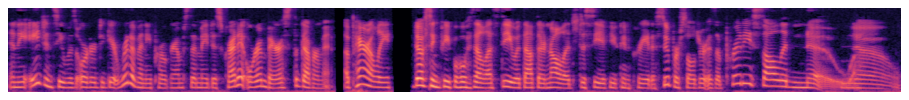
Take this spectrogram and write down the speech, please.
and the agency was ordered to get rid of any programs that may discredit or embarrass the government. Apparently, dosing people with LSD without their knowledge to see if you can create a super soldier is a pretty solid no. No.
